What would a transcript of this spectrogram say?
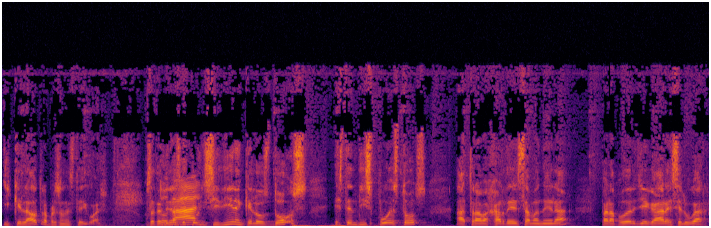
y que la otra persona esté igual. O sea, tendrías Total. que coincidir en que los dos estén dispuestos a trabajar de esa manera para poder llegar a ese lugar.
